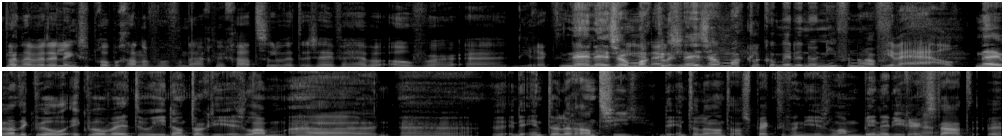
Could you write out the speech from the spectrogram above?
dan hebben we de linkse propaganda voor vandaag weer gehad. Zullen we het eens even hebben over eh directe Nee, nee, zo makkelijk, nee, zo makkelijk kom je er nog niet vanaf. Jawel. Nee, want ik wil, ik wil weten hoe je dan toch die islam, eh, de intolerantie, de intolerante aspecten van die islam binnen die rechtsstaat eh,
